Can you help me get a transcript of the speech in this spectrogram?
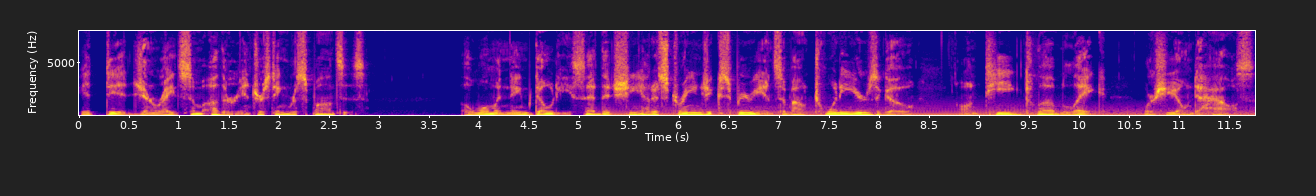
it did generate some other interesting responses. A woman named Doty said that she had a strange experience about 20 years ago on Teague Club Lake, where she owned a house.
